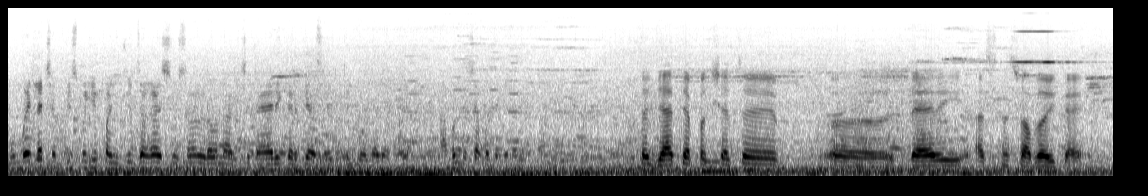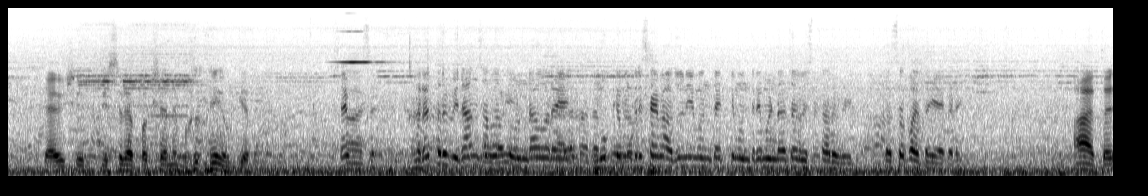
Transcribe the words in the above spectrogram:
मुंबईतल्या छत्तीसपैकी पंचवीस जागा शिवसेना लढवण्याची तयारी करते असं आपण कशा पद्धतीने? तर ज्या त्या पक्षाचं तयारी असणं स्वाभाविक आहे. त्याविषयी तिसऱ्या पक्षाने बोलणं योग्य नाही. खरं तर विधानसभा तोंडावर आहे. मुख्यमंत्री साहेब अजूनही म्हणतात की मंत्रिमंडळाचा विस्तार होईल. कसं पाहता याकडे? हां तर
